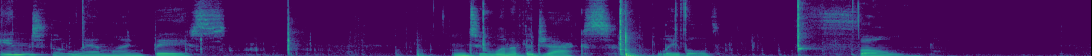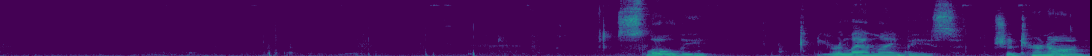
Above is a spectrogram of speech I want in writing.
into the landline base, into one of the jacks labeled phone. Slowly, your landline base should turn on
